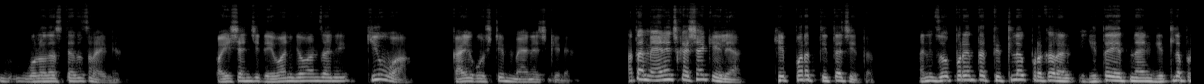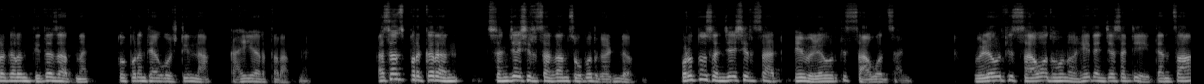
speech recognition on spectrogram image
गोलदस्त्यातच राहिल्या. पैशांची देवाण झाली किंवा काही गोष्टी मॅनेज केल्या. आता मॅनेज कशा केल्या, हे परत तिथंच येतं आणि जोपर्यंत तिथलं प्रकरण इथं येत नाही आणि इथलं प्रकरण तिथं जात नाही, तोपर्यंत ह्या गोष्टींना काही अर्थ राहत नाही. असंच प्रकरण संजय शिरसाटांसोबत घडलं. परंतु संजय शिरसाट हे वेळेवरती सावध झाले. वेळेवरती सावध होणं हे त्यांच्यासाठी त्यांचा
